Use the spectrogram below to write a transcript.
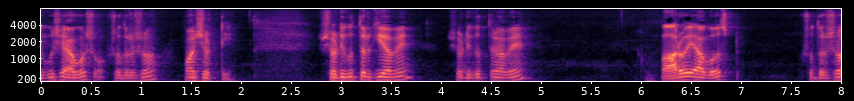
একুশে আগস্ট সতেরোশো পঁয়ষট্টি। সঠিক উত্তর কী হবে? সঠিক উত্তর হবে বারোই আগস্ট সতেরোশো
